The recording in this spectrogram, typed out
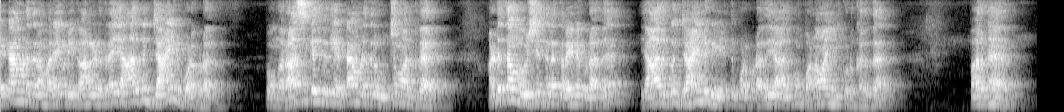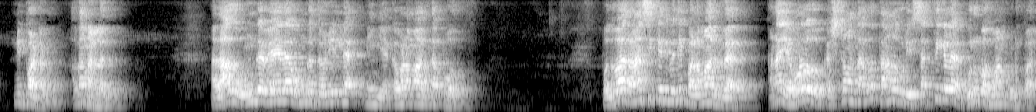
எட்டாம் இடத்துல மறையக்கூடிய காலகட்டத்தில் யாருக்கும் ஜாயிண்ட் போடக்கூடாது. இப்போ உங்கள் ராசிக்கு அதிபதி எட்டாம் இடத்துல உச்சமாக இருக்கிறார். அடுத்தவங்க விஷயத்தில் தலையிடக்கூடாது. யாருக்கும் ஜாயிண்ட்டுக்கு எடுத்து போடக்கூடாது யாருக்கும் பணம் வாங்கி கொடுக்கறத பாருங்க நிப்பாட்டணும். அதான் நல்லது. அதாவது உங்கள் வேலை உங்கள் தொழிலில் நீங்கள் கவனமாக இருந்தால் போதும். பொதுவாக ராசிக்கு அதிபதி பலமாக இருக்கிறார். ஆனால் எவ்வளோ கஷ்டம் வந்தாலும் தாங்கக்கூடிய சக்திகளை குரு பகவான் கொடுப்பார்.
